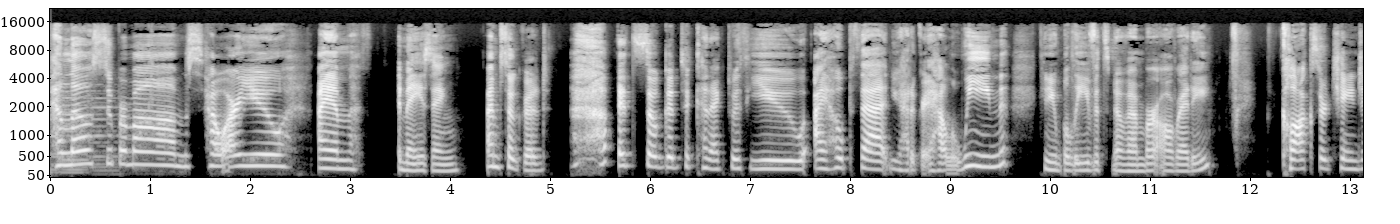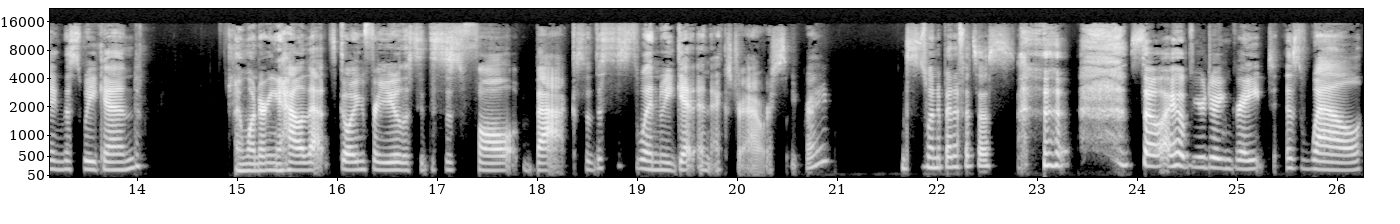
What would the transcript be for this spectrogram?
Hello, supermoms. How are you? I am amazing. I'm so good. It's so good to connect with you. I hope that you had a great Halloween. Can you believe it's November already? Clocks are changing this weekend. I'm wondering how that's going for you. Let's see, this is fall back. So, this is when we get an extra hour sleep, right? This is when it benefits us. so, I hope you're doing great as well.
